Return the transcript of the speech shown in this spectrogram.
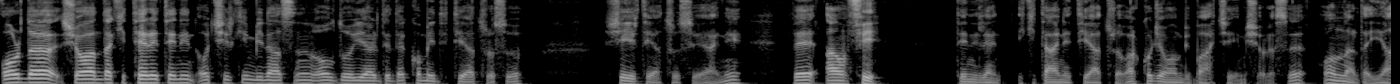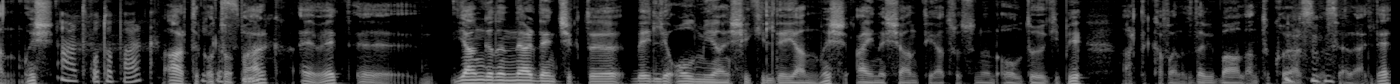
orada şu andaki TRT'nin o çirkin binasının olduğu yerde de komedi tiyatrosu, şehir tiyatrosu yani ve amfi denilen iki tane tiyatro var. Kocaman bir bahçeymiş orası. Onlar da yanmış. Artık otopark. Artık Bir kısmı. otopark. Evet. e, yangının nereden çıktığı belli olmayan şekilde yanmış. Aynı Şan Tiyatrosu'nun olduğu gibi. Artık kafanızda bir bağlantı kurarsınız herhalde.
